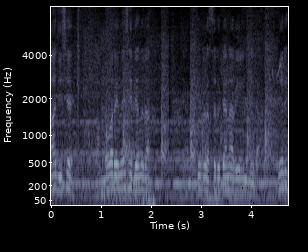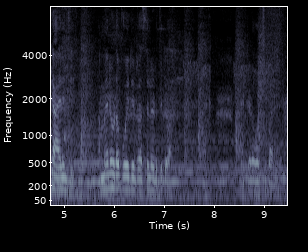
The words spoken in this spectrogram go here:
ആ ജിഷേ അമ്മ പറയുന്നത് ശരിയാന്നിടാ എനിക്ക് ഡ്രസ്സ് എടുക്കാൻ അറിയുകയും ചെയ്യില്ല. നീ ഒരു കാര്യം ചെയ്യും. അമ്മേന്റെ കൂടെ പോയിട്ട് ഡ്രസ്സെല്ലാം എടുത്തിട്ട് വാ. എനിക്കിവിടെ കുറച്ച് പണി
